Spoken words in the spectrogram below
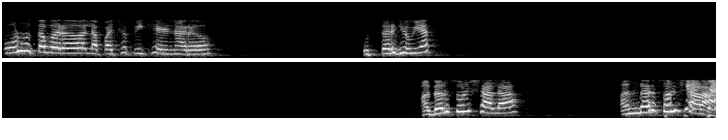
कोण होतं बरं लपाछपी खेळणार? उत्तर घेऊयात. अदरसुल शाला. अंदरसुल शाळा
